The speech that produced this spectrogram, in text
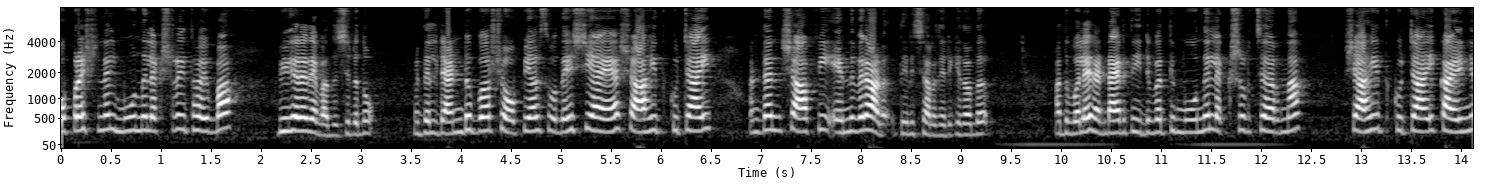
ഓപ്പറേഷനിൽ മൂന്ന് ലക്ഷറി തൊയ്ബ ഭീകരരെ വധിച്ചിരുന്നു. ഇതിൽ രണ്ടു പേർ ഷോപ്പിയാൽ സ്വദേശിയായ ഷാഹിദ് കുറ്റായി അന്തൻ ഷാഫി എന്നിവരാണ് തിരിച്ചറിഞ്ഞിരിക്കുന്നത്. അതുപോലെ രണ്ടായിരത്തി ഇരുപത്തി മൂന്നിൽ ലക്ഷർ ചേർന്ന ഷാഹിദ് കുറ്റായി കഴിഞ്ഞ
